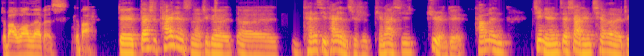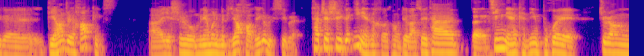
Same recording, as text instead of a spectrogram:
对吧？Wall Levis，对吧？对，但是 Titans 呢，这个呃，Tennessee Titans 就是田纳西巨人队，他们今年在夏天签了这个 DeAndre Hopkins，啊，也是我们联盟里面比较好的一个 receiver。他这是一个一年的合同，对吧？所以他对今年肯定不会就让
